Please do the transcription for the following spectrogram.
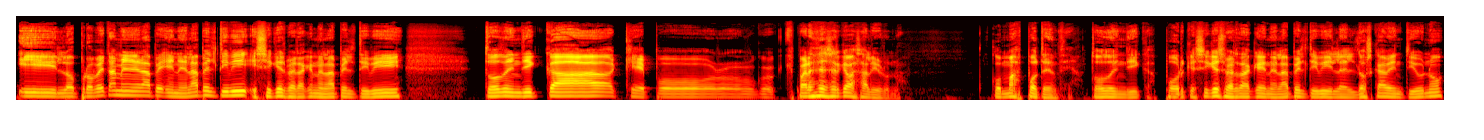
y lo probé también en el, Apple, en el Apple TV y sí que es verdad que en el Apple TV todo indica que por que parece ser que va a salir uno con más potencia, todo indica, porque sí que es verdad que en el Apple TV el 2K21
